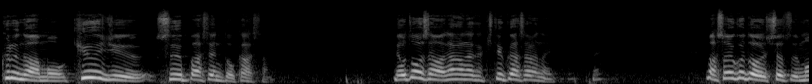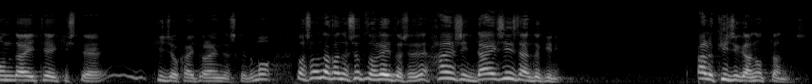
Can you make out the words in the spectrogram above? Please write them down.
来るのはもう90数パーセントお母さん。でお父さんはなかなか来てくださらないですね、まあ、そういうことを一つ問題提起して記事を書いておられるんですけども、まあ、その中の一つの例としてね阪神大震災の時にある記事が載ったんです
